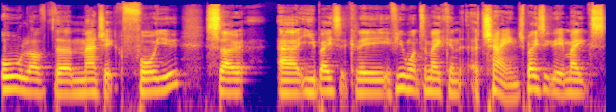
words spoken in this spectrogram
all of the magic for you. So. Uh, you basically, if you want to make an, a change, basically it makes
